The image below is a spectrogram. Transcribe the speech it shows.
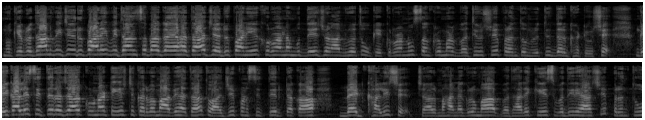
મુખ્યપ્રધાન વિજય રૂપાણી વિધાનસભા ગયા હતા, જ્યાં રૂપાણીએ કોરોનાના મુદ્દે જણાવ્યું હતું કે કોરોનાનું સંક્રમણ વધ્યું છે, પરંતુ મૃત્યુદર ઘટ્યો છે. ગઈકાલે સિત્તેર હજાર કોરોના ટેસ્ટ કરવામાં આવ્યા હતા, તો આજે પણ સિત્તેર બેડ ખાલી છે. ચાર મહાનગરોમાં વધારે કેસ વધી રહ્યા છે, પરંતુ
